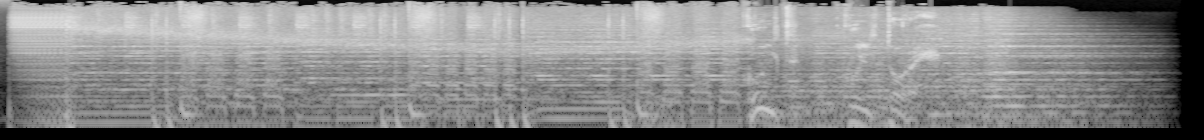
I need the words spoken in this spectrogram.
Культ культуры.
